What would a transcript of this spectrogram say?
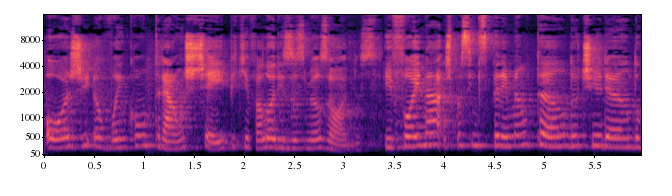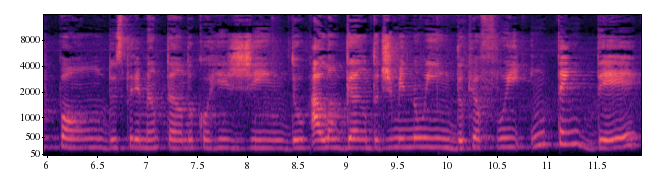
hoje eu vou encontrar um shape que valoriza os meus olhos. E foi na, tipo assim, experimentando, tirando, pondo, experimentando, corrigindo, alongando, diminuindo, que eu fui entender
